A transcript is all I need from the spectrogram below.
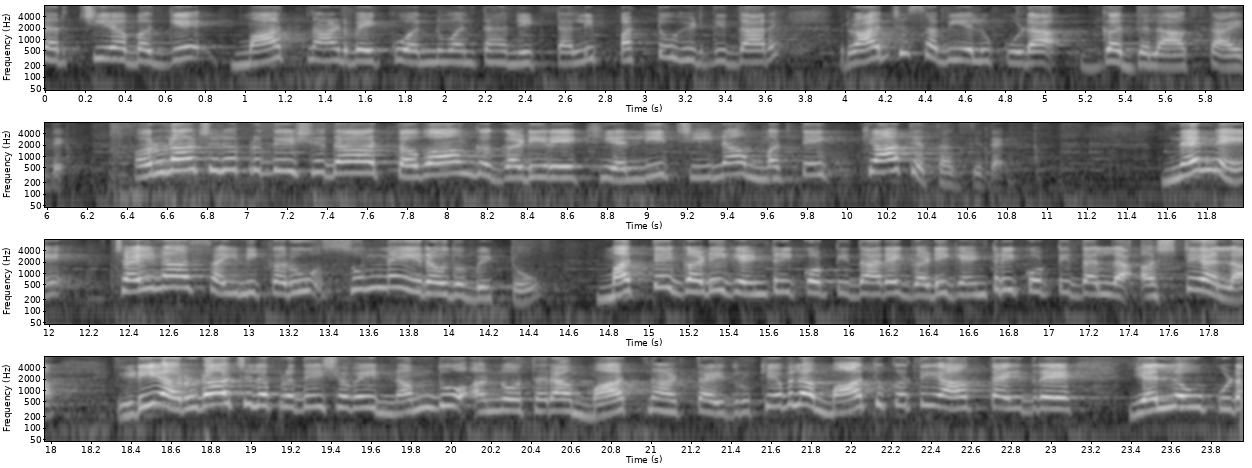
ಚರ್ಚೆಯ ಬಗ್ಗೆ ಮಾತನಾಡಬೇಕು ಅನ್ನುವಂತಹ ನಿಟ್ಟಿನಲ್ಲಿ ಪಟ್ಟು ಹಿಡಿದಿದ್ದಾರೆ. ರಾಜ್ಯಸಭೆಯಲ್ಲೂ ಕೂಡ ಗದ್ದಲ ಆಗ್ತಾ ಇದೆ. ಅರುಣಾಚಲ ಪ್ರದೇಶದ ತವಾಂಗ್ ಗಡಿ ರೇಖೆಯಲ್ಲಿ ಚೀನಾ ಮತ್ತೆ ಖ್ಯಾತೆ ತೆಗೆದಿದೆ. ನಿನ್ನೆ ಚೈನಾ ಸೈನಿಕರು ಸುಮ್ಮನೆ ಇರೋದು ಬಿಟ್ಟು ಮತ್ತೆ ಗಡಿಗೆ ಎಂಟ್ರಿ ಕೊಟ್ಟಿದ್ದಾರೆ. ಗಡಿಗೆ ಎಂಟ್ರಿ ಕೊಟ್ಟಿದ್ದಲ್ಲ, ಅಷ್ಟೇ ಅಲ್ಲ, ಇಡೀ ಅರುಣಾಚಲ ಪ್ರದೇಶವೇ ನಮ್ದು ಅನ್ನೋ ತರ ಮಾತನಾಡ್ತಾ ಇದ್ರು. ಕೇವಲ ಮಾತುಕತೆ ಆಗ್ತಾ ಇದ್ರೆ ಎಲ್ಲವೂ ಕೂಡ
